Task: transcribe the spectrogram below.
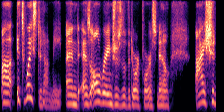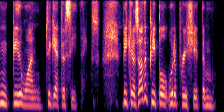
Uh, it's wasted on me, and as all rangers of the Dork Forest know, I shouldn't be the one to get to see things because other people would appreciate them more.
